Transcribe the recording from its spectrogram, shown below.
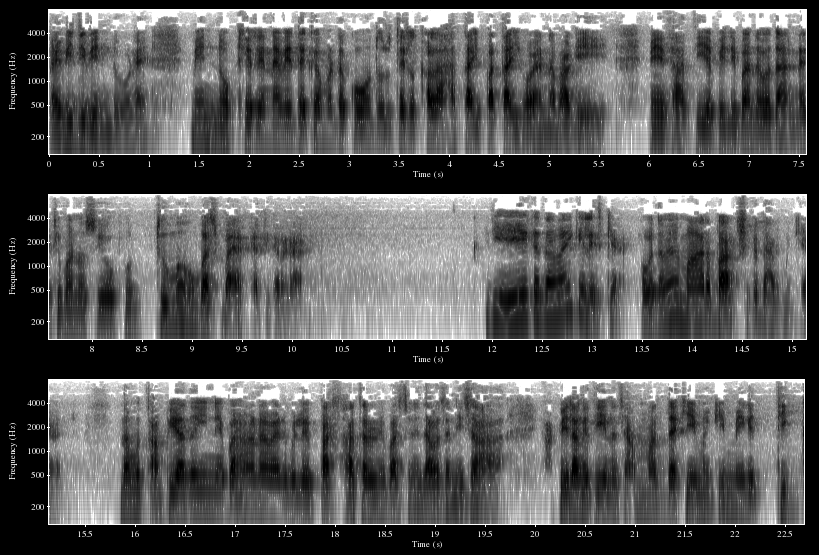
පැවිදි වෙන්න ඕනේ මේ නොකිරෙන වෙදකමට කෝඳුරු තෙල් කල 7යි 7යි හොයන වගේ මේ සතිය පිළිබඳව දන්නේ නැති මිනිස්සු පුදුම හුඹස් බයක් ඇති කරගන්න. ඉතින් ඒක තමයි කෙලස් කියන්නේ. ඔක තමයි මාරපාක්ෂික ධර්ම කියන්නේ. නමුත් අපි අද ඉන්නේ භාවනා වැඩ පිළිවෙල පස් හතරවෙනි පස්වෙනි දවස නිසා අපි ළඟ තියෙන සම්මත් මේක ටිකක්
